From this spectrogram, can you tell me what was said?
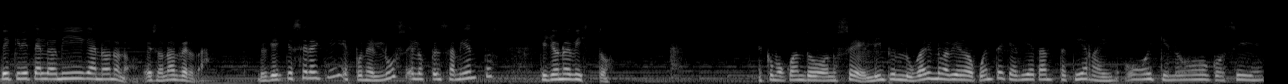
decrétalo amiga. No, no, no, eso no es verdad. Lo que hay que hacer aquí es poner luz en los pensamientos que yo no he visto. Es como cuando, no sé, limpio un lugar y no me había dado cuenta que había tanta tierra ahí. ¡Uy, qué loco! Sí.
